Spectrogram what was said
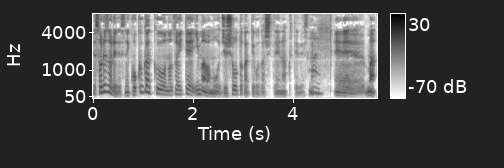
で、それぞれですね、国楽を除いて、今はもう受賞とかっていうことはしてなくてですね、はい。えーまあ、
